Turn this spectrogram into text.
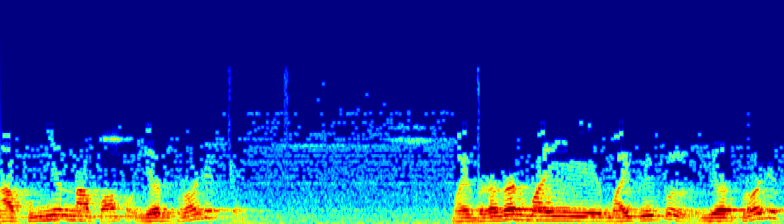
నా పుణ్యం నా పాపం your project my brother my my people you are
